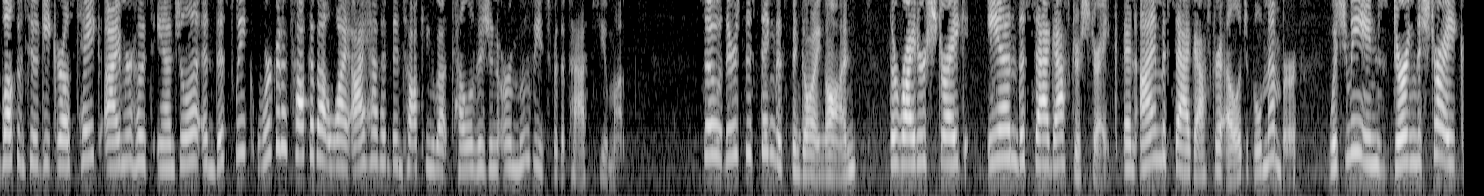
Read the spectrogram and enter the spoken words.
Welcome to A Geek Girl's Take. I'm your host, Angela, and this week we're going to talk about why I haven't been talking about television or movies for the past few months. So, there's this thing that's been going on the writer's strike and the SAG-AFTRA strike, and I'm a SAG-AFTRA eligible member, which means during the strike,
